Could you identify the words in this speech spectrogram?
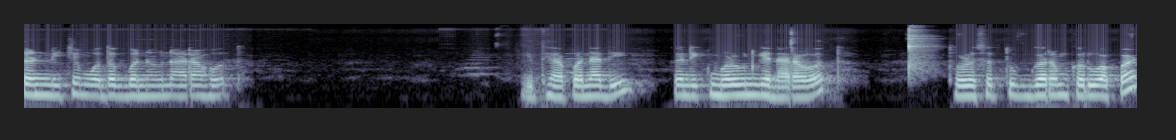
तंडीचे मोदक बनवणार आहोत. इथे आपण आधी कणिक मळून घेणार आहोत. थोडंसं तूप गरम करू आपण.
